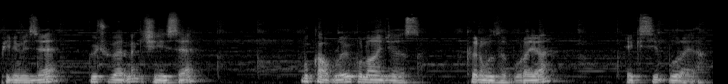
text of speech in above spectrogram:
pilimize güç vermek için ise bu kabloyu kullanacağız. Kırmızı buraya, eksi buraya.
